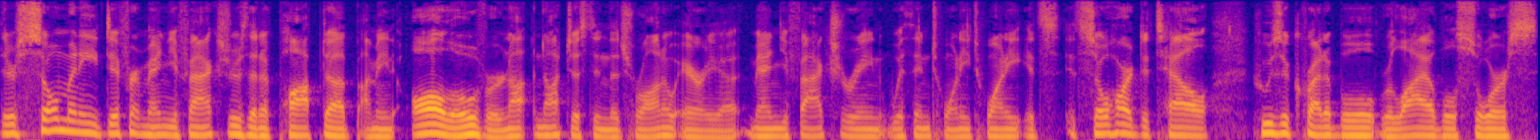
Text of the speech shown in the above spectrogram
there's so many different manufacturers that have popped up. I mean, all over, not not just in the Toronto area, manufacturing within 2020. It's it's so hard to tell who's a credible, reliable source.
